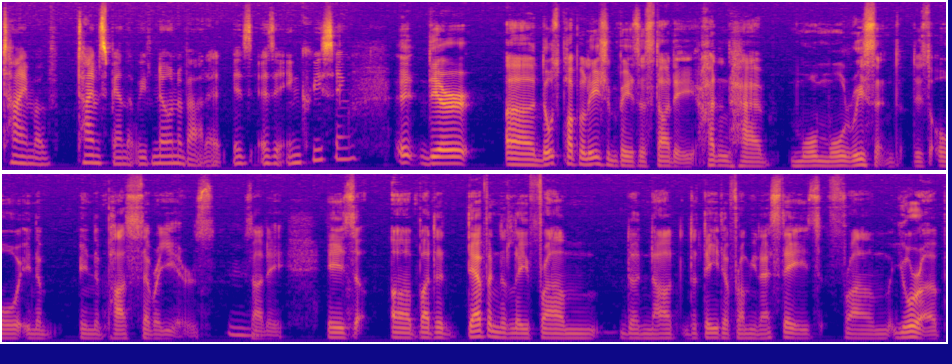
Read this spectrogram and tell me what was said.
time of time span that we've known about it. Is is it increasing? It, there, uh, those population-based study hadn't had more more recent. This all in the in the past several years mm. study is, uh, but definitely from the not the data from United States, from Europe,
